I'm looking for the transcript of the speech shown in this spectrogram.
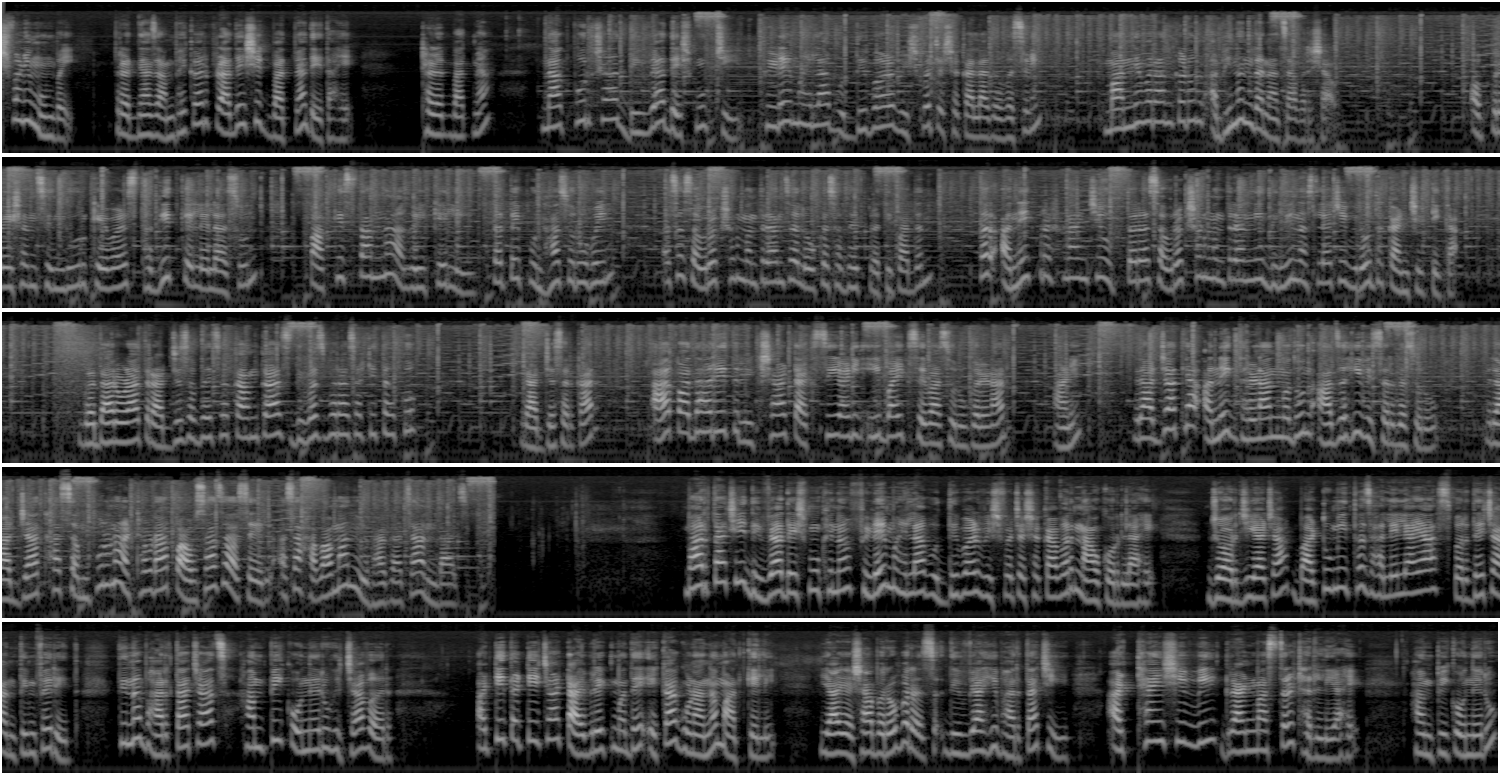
आकाशवाणी मुंबई. प्रज्ञा जांभेकर प्रादेशिक बातम्या देत आहे. ठळक बातम्या. नागपूरच्या दिव्या देशमुखची फिडे महिला बुद्धिबळ विश्वचषकाला गवसणी. मान्यवरांकडून अभिनंदनाचा वर्षाव. ऑपरेशन सिंदूर केवळ स्थगित केलेलं असून पाकिस्ताननं आगळी केली तर ते पुन्हा सुरू होईल असं संरक्षण मंत्र्यांचं लोकसभेत प्रतिपादन. तर अनेक प्रश्नांची उत्तरं संरक्षण मंत्र्यांनी दिली नसल्याची विरोधकांची टीका. गदारोळात राज्यसभेचं कामकाज दिवसभरासाठी तहकूब? राज्य सरकार ॲप आधारित रिक्षा टॅक्सी आणि ई बाईक सेवा सुरू करणार? आणि राज्यातल्या अनेक धरणांमधून आजही विसर्ग सुरू. राज्यात हा संपूर्ण आठवडा पावसाचा असेल असा हवामान विभागाचा अंदाज. भारताची दिव्या देशमुखीनं फिडे महिला बुद्धिबळ विश्वचषकावर नाव कोरलं आहे. जॉर्जियाच्या बाटूम इथं झालेल्या या स्पर्धेच्या अंतिम फेरीत तिनं भारताच्याच हम्पी कोनेरू हिच्यावर अटीतटीच्या टायब्रेकमध्ये एका गुणानं मात केली. या यशाबरोबरच दिव्या ही भारताची अठ्ठ्याऐंशीवी ग्रँडमास्टर ठरली आहे. हम्पी कोनेरू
